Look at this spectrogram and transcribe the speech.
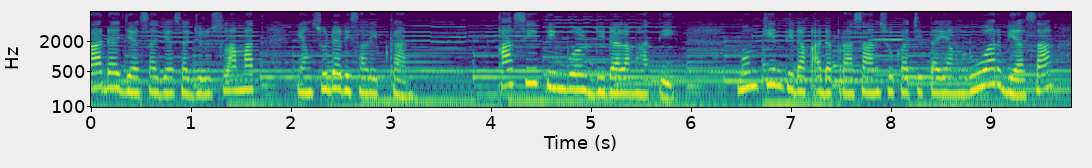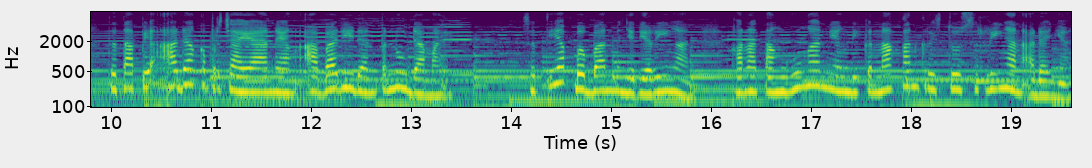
pada jasa-jasa juru selamat yang sudah disalibkan. Kasih timbul di dalam hati Mungkin tidak ada perasaan sukacita yang luar biasa, tetapi ada kepercayaan yang abadi dan penuh damai. Setiap beban menjadi ringan karena tanggungan yang dikenakan Kristus ringan adanya.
